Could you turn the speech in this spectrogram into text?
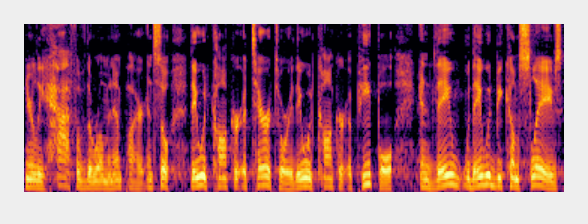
nearly half of the Roman Empire. And so they would conquer a territory, they would conquer a people, and they, they would become slaves.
